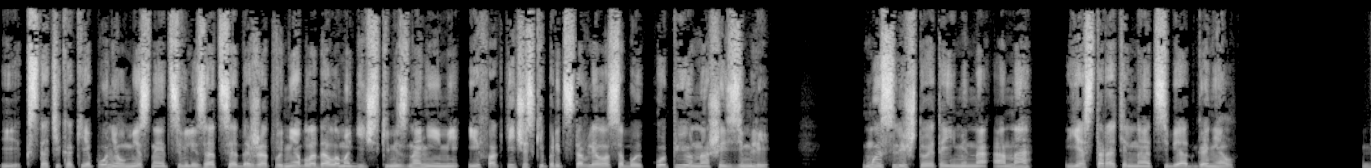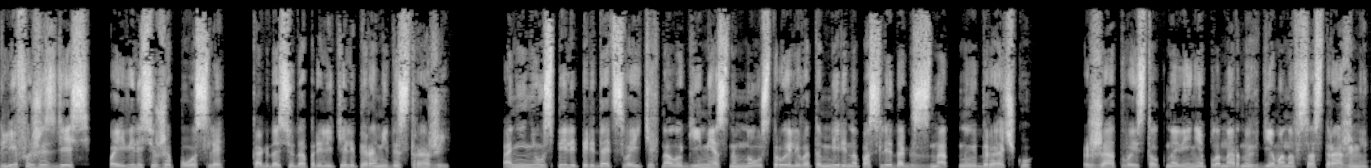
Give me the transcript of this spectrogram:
И, кстати, как я понял, местная цивилизация до жатвы не обладала магическими знаниями и фактически представляла собой копию нашей Земли — Мысли, что это именно она, я старательно от себя отгонял. Глифы же здесь появились уже после, когда сюда прилетели пирамиды стражей. Они не успели передать свои технологии местным, но устроили в этом мире напоследок знатную драчку. Жатва и столкновение планарных демонов со стражами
